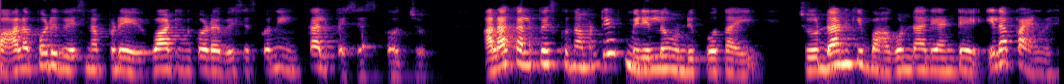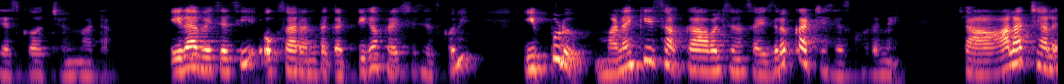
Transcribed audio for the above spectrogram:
పాలపొడి వేసినప్పుడే వాటిని కూడా వేసేసుకొని కలిపేసేసుకోవచ్చు. అలా కలిపేసుకున్నామంటే మిడిల్‌లో ఉండిపోతాయి. చూడడానికి బాగుండాలి అంటే ఇలా పైన వేసేసుకోవచ్చు అనమాట ఇలా వేసేసి ఒకసారి అంత గట్టిగా ఫ్రెష్ చేసేసుకొని ఇప్పుడు మనకి కావాల్సిన సైజులో కట్ చేసేసుకోవడమే. చాలా చాలా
